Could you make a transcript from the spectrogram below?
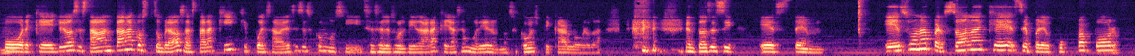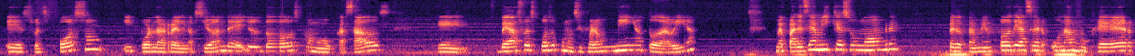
Mm. porque ellos estaban tan acostumbrados a estar aquí que pues a veces es como si se, se les olvidara que ya se murieron, no sé cómo explicarlo, ¿verdad? Entonces sí, este es una persona que se preocupa por eh, su esposo y por la relación de ellos dos como casados. Eh, ve a su esposo como si fuera un niño todavía. Me parece a mí que es un hombre, pero también podría ser una mujer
